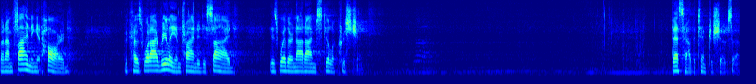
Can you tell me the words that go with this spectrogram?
but I'm finding it hard because what I really am trying to decide is whether or not I'm still a Christian. That's how the tempter shows up.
